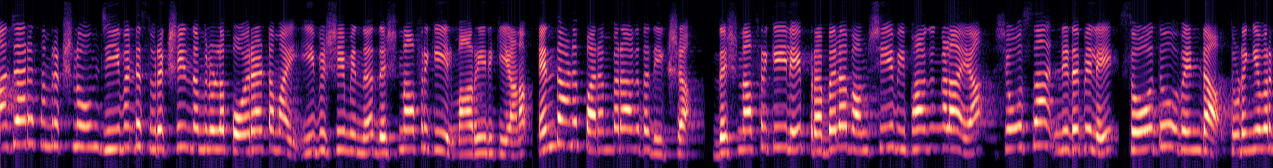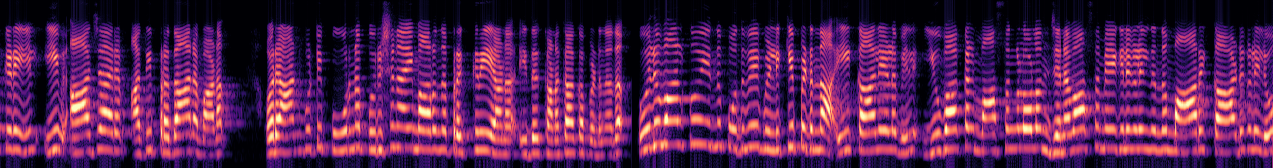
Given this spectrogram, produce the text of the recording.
ആചാര സംരക്ഷണവും ജീവന്റെ സുരക്ഷയും തമ്മിലുള്ള പോരാട്ടമായി ഈ വിഷയം ഇന്ന് ദക്ഷിണാഫ്രിക്കയിൽ മാറിയിരിക്കുകയാണ്. എന്താണ് പരമ്പരാഗത ദീക്ഷ? ദക്ഷിണാഫ്രിക്കയിലെ പ്രബല വംശീയ വിഭാഗങ്ങളായ ഷോസ നിഡബിലെ സോദോ വെണ്ട തുടങ്ങിയവർക്കിടയിൽ ഈ ആചാരം അതിപ്രധാനമാണ്. ഒരാൺകുട്ടി പൂർണ പുരുഷനായി മാറുന്ന പ്രക്രിയയാണ് ഇത് കണക്കാക്കപ്പെടുന്നത്. ഉലുവാൽക്കോ എന്ന് പൊതുവെ വിളിക്കപ്പെടുന്ന ഈ കാലയളവിൽ യുവാക്കൾ മാസങ്ങളോളം ജനവാസ മേഖലകളിൽ നിന്ന് മാറി കാടുകളിലോ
